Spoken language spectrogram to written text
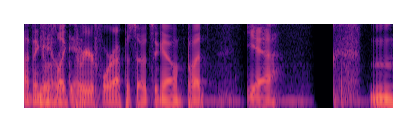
I think it was like three or four episodes ago, but yeah. Hmm.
